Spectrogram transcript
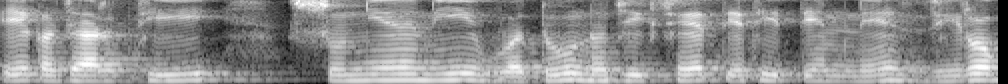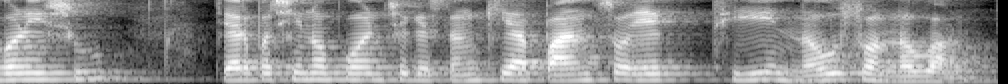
એક હજારથી શૂન્યની વધુ નજીક છે. તેથી તેમને ઝીરો ગણીશું. ત્યાર પછીનો પોઈન્ટ છે કે સંખ્યા પાંચસો એકથી નવસો નવ્વાણું.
